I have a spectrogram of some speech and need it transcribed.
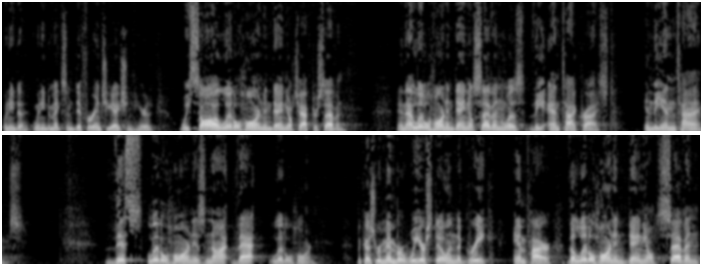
We need to, we need to make some differentiation here. We saw a little horn in Daniel chapter 7. And that little horn in Daniel 7 was the Antichrist in the end times. This little horn is not that little horn. Because remember, we are still in the Greek Empire. The little horn in Daniel 7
